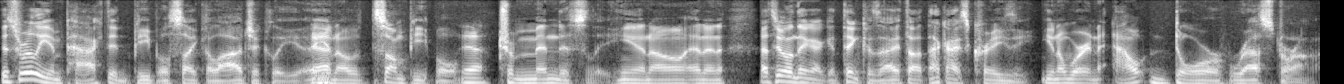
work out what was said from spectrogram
this really impacted people psychologically. uh, Yeah. You know, some people Yeah. tremendously. You know, and then that's the only thing I could think because I thought that guy's crazy. You know, we're an outdoor restaurant.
